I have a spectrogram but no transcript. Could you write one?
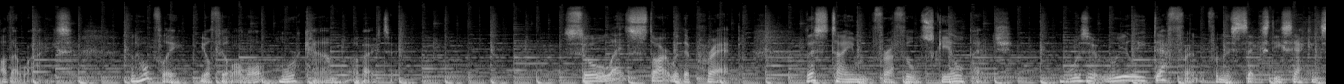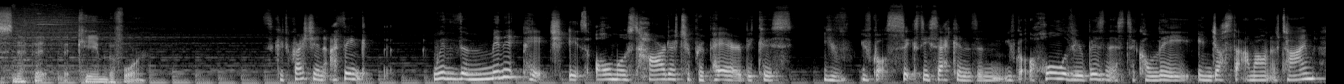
otherwise. And hopefully, you'll feel a lot more calm about it. So let's start with the prep. This time for a full scale pitch. Was it really different from the 60 second snippet that came before? It's a good question. I think with the minute pitch, it's almost harder to prepare because you've you've got 60 seconds and you've got the whole of your business to convey in just that amount of time.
